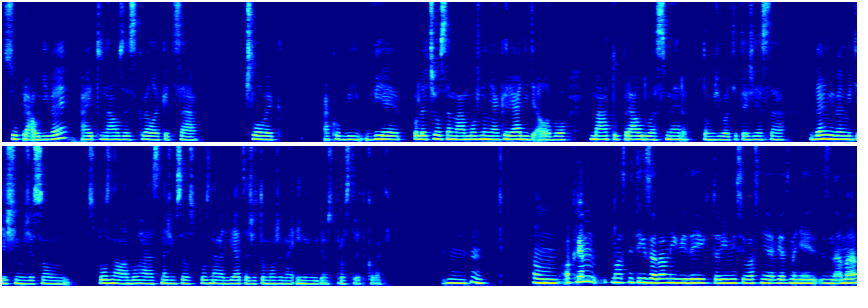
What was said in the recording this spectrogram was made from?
sú pravdivé a je to naozaj skvelé, keď sa človek akoby vie, podľa čoho sa má možno nejak riadiť alebo má tú pravdu a smer v tom živote. Takže ja sa veľmi, veľmi teším, že som spoznala Boha a snažím sa ho spoznávať viac a že to môžem aj iným ľuďom sprostredkovať. Mm-hmm. Um, okrem vlastne tých zábavných videí, ktorými si vlastne viac menej známa,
